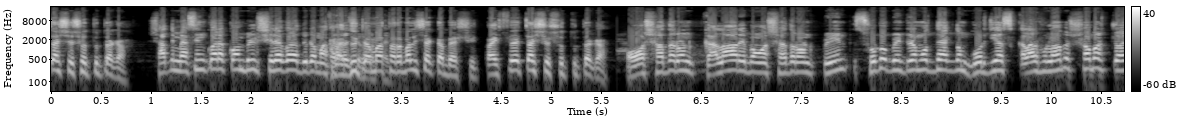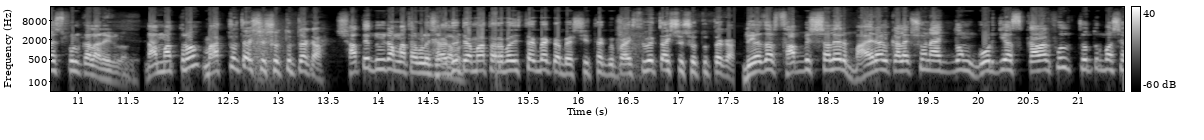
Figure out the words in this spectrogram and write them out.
চারশো সত্তর টাকা। সাথে ম্যাচিং করা কমপ্লিট সেলাই করা দুটো মাথা হ্যাঁ, করা মাথার বালিশ একটা বেডশিট প্রাইস চারশো সত্তর টাকা। অসাধারণ কালার এবং অসাধারণ প্রিন্ট ছোট প্রিন্টের মধ্যে একদম গর্জিয়াস কালারফুল হবে। সবার চয়েসফুল কালার এগুলো। দাম মাত্র? মাত্র চারশো সত্তর টাকা। সাথে দুইটা মাথা বালিশ হ্যাঁ দুইটা মাথার বালিশ থাকবে একটা বেডশিট থাকবে। প্রাইস পেয়ে চারশো সত্তর টাকা। দুই হাজার ছাব্বিশ সালের ভাইরাল কালেকশন একদম গর্জিয়াস কালারফুল চতুর্পাশে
